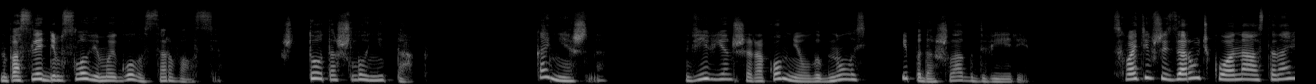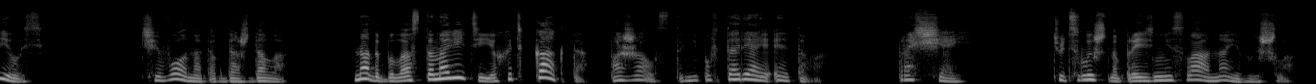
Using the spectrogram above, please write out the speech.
На последнем слове мой голос сорвался. Что-то шло не так. «Конечно», Вивьен широко мне улыбнулась и подошла к двери. Схватившись за ручку, она остановилась. Чего она тогда ждала? Надо было остановить ее хоть как-то. Пожалуйста, не повторяй этого. Прощай. Чуть слышно произнесла она и вышла.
